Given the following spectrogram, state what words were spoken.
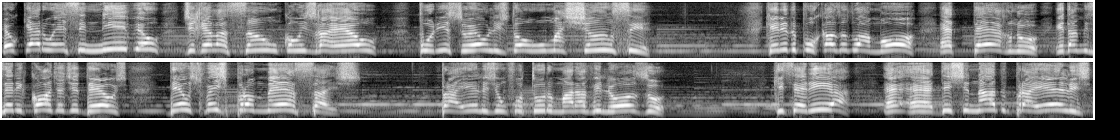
Eu quero esse nível de relação com Israel, por isso eu lhes dou uma chance. Querido, por causa do amor eterno e da misericórdia de Deus, Deus fez promessas para eles de um futuro maravilhoso que seria é, é, destinado para eles,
